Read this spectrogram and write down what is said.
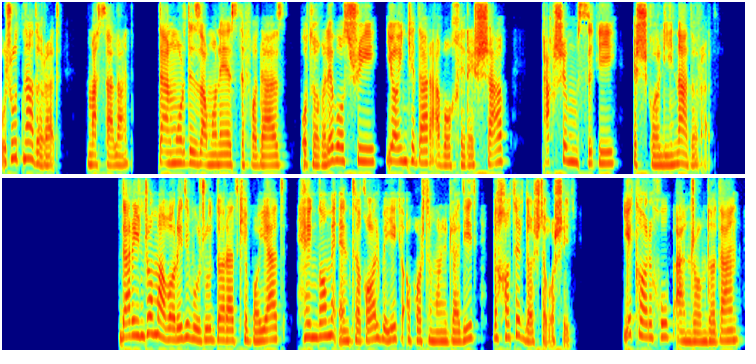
وجود ندارد. مثلا در مورد زمان استفاده از اتاق لباسشویی یا اینکه در اواخر شب پخش موسیقی اشکالی ندارد. در اینجا مواردی وجود دارد که باید هنگام انتقال به یک آپارتمان جدید به خاطر داشته باشید. یک کار خوب انجام دادن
